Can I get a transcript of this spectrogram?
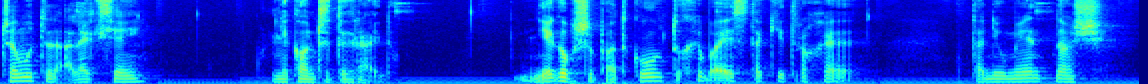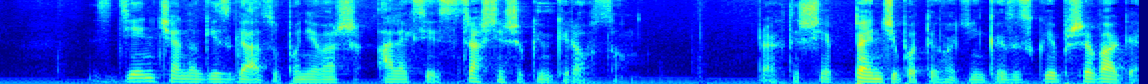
czemu ten Aleksiej nie kończy tych rajdów. W jego przypadku to chyba jest taki trochę ta nieumiejętność zdjęcia nogi z gazu, ponieważ Aleksiej jest strasznie szybkim kierowcą. Praktycznie pędzi po tych odcinkach, zyskuje przewagę,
